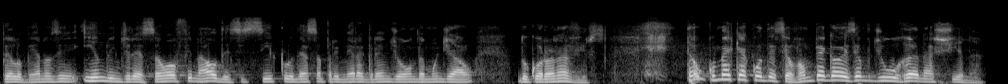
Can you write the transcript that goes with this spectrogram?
pelo menos indo em direção ao final desse ciclo dessa primeira grande onda mundial do coronavírus. Então, como é que aconteceu? Vamos pegar o exemplo de Wuhan na China.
